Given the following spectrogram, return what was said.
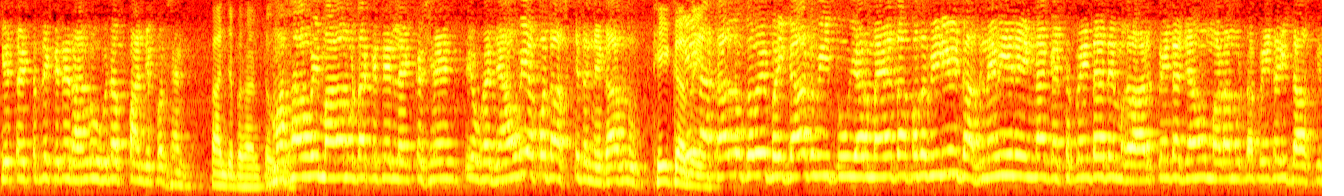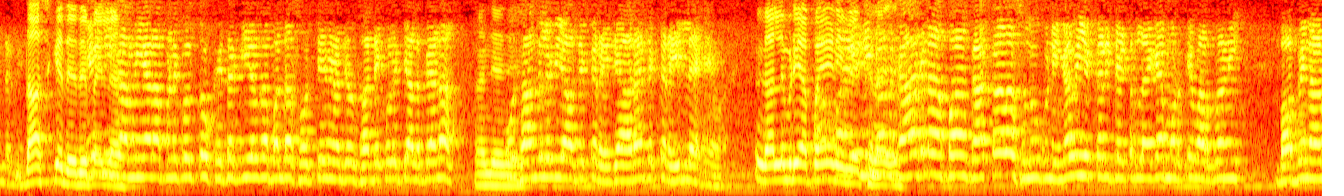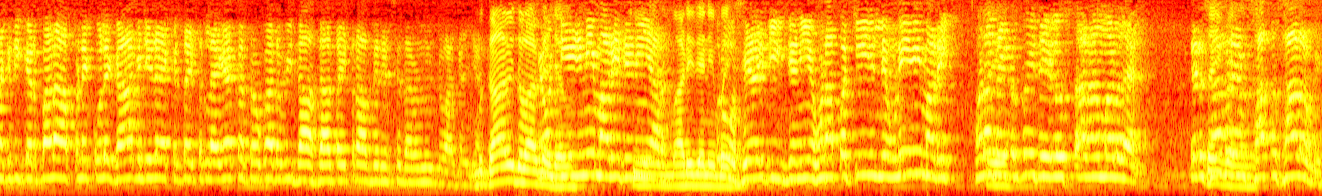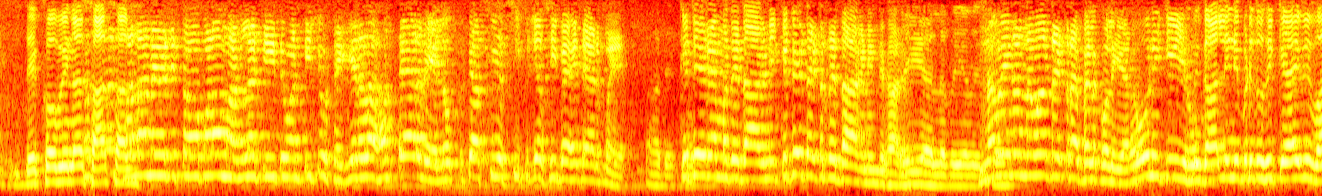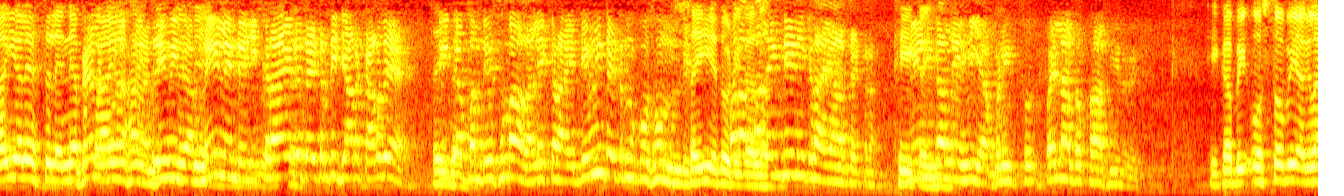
ਜੇ ਟਰੈਕਟਰ ਦੇ ਕਿਤੇ ਰੰਗ ਹੋਊਗਾ ਤਾਂ 5% 5% ਹੋ ਗਿਆ। ਮਸਾ ਉਹ ਵੀ ਮਾੜਾ ਮੋਟਾ ਕਿਤੇ ਲਿੰਕ ਸ਼ੈਂਕ ਤੇ ਹੋਗਾ ਜਾਂ ਉਹ ਵੀ ਆਪਾਂ ਦੱਸ ਕੇ ਦਿੰਨੇ ਗਾਹਕ ਨੂੰ। ਠੀਕ ਆ ਇਹ ਬਈ। ਨਾ ਕੱਲ ਨੂੰ ਕਵੇ ਬਈ ਗਾਹਕ ਵੀ ਤੂੰ ਯਾਰ ਮੈਂ ਤਾਂ ਆਪਾਂ ਤਾਂ ਵੀਡੀਓ ਹੀ ਦੱਸਨੇ ਵੀ ਇਹਦੇ ਇੰਨਾ ਗਿੱਟ ਪੇਂਟ ਤੇ ਮਗਰਾੜ ਪੇਂਟ ਜਾਂ ਉਹ ਮਾੜਾ ਮੋਟਾ ਪੇਂਟ ਹੈ ਹੀ ਦੱਸ ਕੇ ਦਿੰਨੇ। ਦੱਸ ਕੇ ਦੇ ਦੇ ਇਹ ਪਹਿਲਾਂ। ਕੰਮ ਯਾਰ ਆਪਣੇ ਕੋਲ ਧੋਖੇ ਟੱਕੀ ਉਹਦਾ ਬੰਦਾ ਸੋਚੇ ਨਾ ਜੋ ਸਾਡੇ ਕੋਲੇ ਚੱਲ ਪਿਆ ਨਾ ਹਾਂਜੀ ਉਹ ਸਮਝ ਲੈ ਵੀ ਆਪਦੇ ਘਰੇ ਜਾ ਰਹੇ ਤੇ ਘਰੇ ਹੀ ਲੈ ਕੇ ਆਉਣਾ। ਗੱਲ ਬੜੀ ਆਪਾਂ ਇਹ ਨਹੀਂ ਗੱਲ ਗਾਹਕ ਨਾ ਆਪਾਂ ਗਾਹਕਾਂ ਵਾਲਾ ਸਲੂਕ ਨਹੀਂਗਾ ਵੀ ਇੱਕ ਵਾਰੀ ਟਰੈਕਟਰ ਲੈ ਗਿਆ ਮੁੜ ਕੇ ਵਰਤਦਾ ਨਹੀਂ ਬਾਬੇ ਨਾਨਕ ਦੀ ਕਿਰਪਾ ਨਾਲ ਆਪਣੇ ਕੋਲੇ ਗਾਹਕ ਜਿਹੜਾ ਇੱਕ ਟਰੈਕਟਰ ਲੈ ਗਿਆ ਘੱਟੋ ਘੱਟ ਵੀ 10 10 ਟਰੈਕਟਰ ਆਪਦੇ ਰਿਸ਼ਤੇਦਾਰਾਂ ਨੂੰ ਦਵਾ ਕੇ ਜਾਂਦਾ ਗਾਂ ਵੀ ਦਵਾ ਕੇ ਚੀਜ਼ ਨਹੀਂ ਮਾੜੀ ਦੇਣੀ ਯਾਰ। ਮਾੜੀ ਦੇਣੀ ਬਾਈ। ਭਰੋਸੇ ਵਾਲੀ ਚੀਜ਼ ਦੇਣੀ ਹੈ। ਹੁਣ ਆਪਾਂ ਚੀਜ਼ ਲਿਆਉਣੀ ਨਹੀਂ ਮਾੜੀ। ਹੁਣ ਆ ਟਰੈਕਟਰ ਤੁਸੀਂ ਦੇਖ ਲਓ 17 ਮਾਡਲ ਹੈ। ਤੇਰੇ ਸਹੀ ਸਾਹਮਣੇ ਗੱਲ 7 ਸਾਲ ਹੋ ਗਏ ਦੇਖੋ ਵੀ ਨਾ 7 ਸਾਲ ਸਾਲਾਂ ਦੇ ਵਿੱਚ ਟੌਪ ਵਾਲਾ ਮਾਡਲ ਹੈ T20 ਝੋਟੇ ਗੇਰ ਵਾਲਾ ਹੁਣ ਟਾਇਰ ਵੇਖ ਲਓ 85 80 85 ਪੈਸੇ ਟਾਇਰ ਪਏ ਆ। ਆ ਦੇਖੋ ਕਿਤੇ ਰਿਮ ਤੇ ਦਾਗ ਨਹੀਂ ਕਿਤੇ ਟਰੈਕਟਰ ਤੇ ਦਾਗ ਨਹੀਂ ਦਿਖਾ ਰਹੇ ਸਹੀ ਗੱਲ ਆ ਬਈ ਆ ਵੇਖੋ। ਨਵੇਂ ਨਾਲ ਨਵਾਂ ਟਰੈਕਟਰ ਹੈ ਬਿਲਕੁਲ ਯਾਰ ਉਹ ਨਹੀਂ ਚੀਜ਼ ਹੋਊ ਗੱਲ ਹੀ ਨਹੀਂ ਬੜੀ ਤੁਸੀਂ ਕਿਹਾ ਵੀ ਵਾਹੀ ਵਾਲੇ ਵਾਸਤੇ ਲੈਣੇ ਆਪਾਂ ਕਿਰਾਏ ਬਿਲਕੁਲ ਹਾਂ ਜ਼ਿਮੀਦਾਰ ਨਹੀਂ ਲੈਂਦੇ ਜੀ ਕਿਰਾਏ ਦੇ ਟਰੈਕਟਰ ਦੀ ਜਾਰ ਕੱਢਦੇ ਆ ਸਹੀ ਠੀਕ ਆ ਗੱਲ। ਬੰਦੇ ਸੰਭਾਲ ਵਾਲੇ ਕਿਰਾਏ ਦੇ ਵੀ ਨਹੀਂ ਟਰੈਕਟਰ ਨੂੰ ਕੁਛ ਹੋਣ ਦਿੰਦੇ ਸਹੀ ਹੈ ਤੁਹਾਡੀ ਪਰ ਆਪਾਂ ਗੱਲ। ਲੈਂਦੇ ਨਹੀਂ ਕਿਰਾਏ ਵਾਲਾ ਟਰੈਕਟਰ ਠੀਕ ਹੈ Main ਜੀ। ਗੱਲ ਇਹੀ ਆ ਆਪਣੀ ਪਹਿਲਾਂ ਤੋਂ ਖਾਸੀਅਤ ਵਿੱਚ ਠੀਕ ਆ ਬਈ ਉਸ ਤੋਂ ਵੀ ਅਗਲਾ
